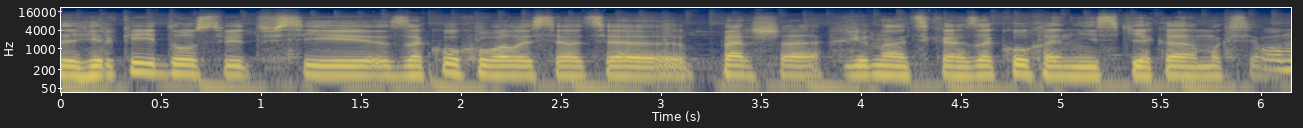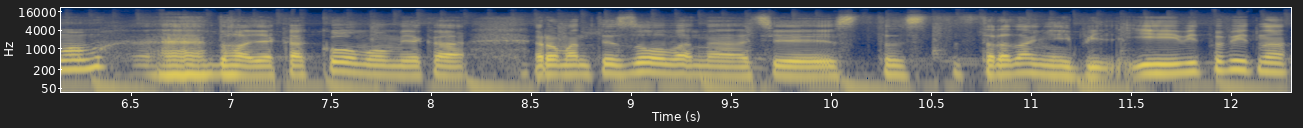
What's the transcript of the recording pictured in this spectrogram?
гіркий досвід, всі закохувалися. Ця перша юнацька закоханість, яка максимально. Е, Да, яка комом, яка романтизована, ці ст- ст- страдання і біль. І відповідно,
